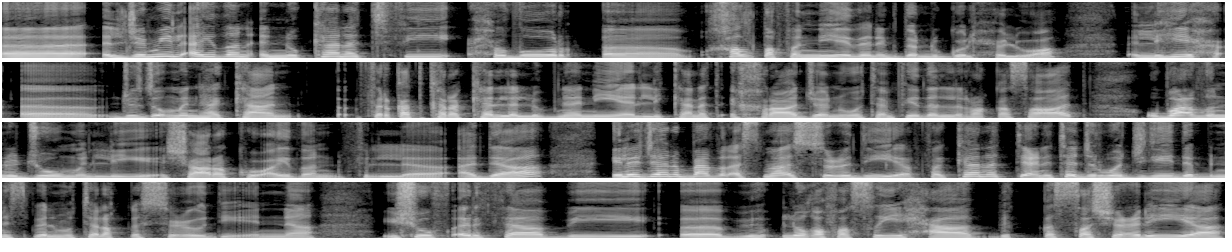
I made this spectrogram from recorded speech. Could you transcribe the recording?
الجميل أيضا إنه كانت في حضور آه خلطة فنية إذا نقدر نقول حلوة اللي هي آه جزء منها كان فرقة كراكلا اللبنانية اللي كانت إخراجا وتنفيذا للرقصات وبعض النجوم اللي شاركوا أيضا في الأداء إلى جانب بعض الأسماء السعودية. فكانت يعني تجربة جديدة بالنسبة للمتلقي السعودي إنه يشوف إرثه آه، بلغة فصيحة بقصة شعرية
